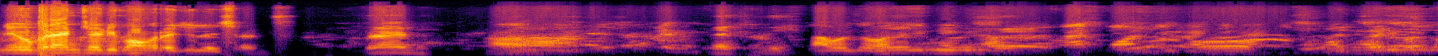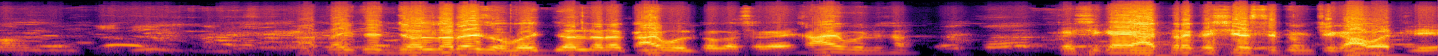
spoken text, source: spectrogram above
न्यू ब्रँडसाठी कॉंग्रॅच्युलेशन ब्रँड काय बोलतो बाकी? आता इथे जलदरा सोबत. जलदरा काय बोलतो कसं काय? काय बोलू सांग. कशी काय यात्रा कशी असते तुमची गावातली?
